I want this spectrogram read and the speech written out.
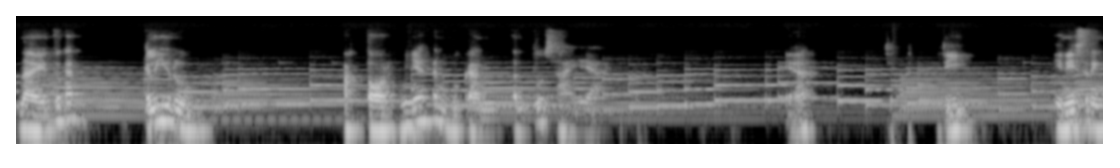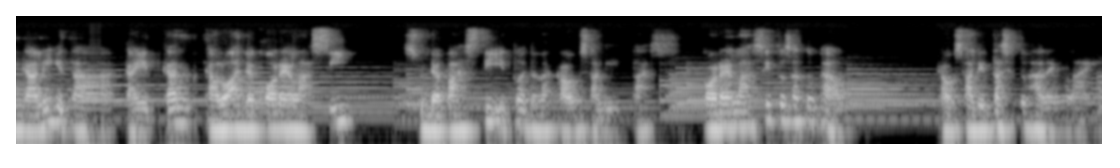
Nah itu kan keliru. Faktornya kan bukan tentu saya. Ya, jadi ini sering kali kita kaitkan kalau ada korelasi sudah pasti itu adalah kausalitas. Korelasi itu satu hal, kausalitas itu hal yang lain.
